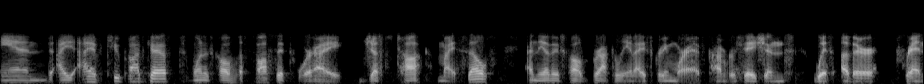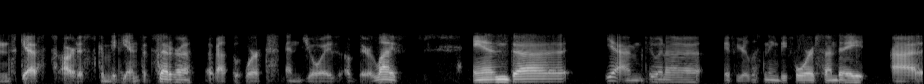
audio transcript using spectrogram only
and I, I have two podcasts. One is called The Faucet, where I just talk myself, and the other is called Broccoli and Ice Cream, where I have conversations with other friends, guests, artists, comedians, etc., about the works and joys of their life. And uh, yeah, I'm doing a. If you're listening before Sunday, uh,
